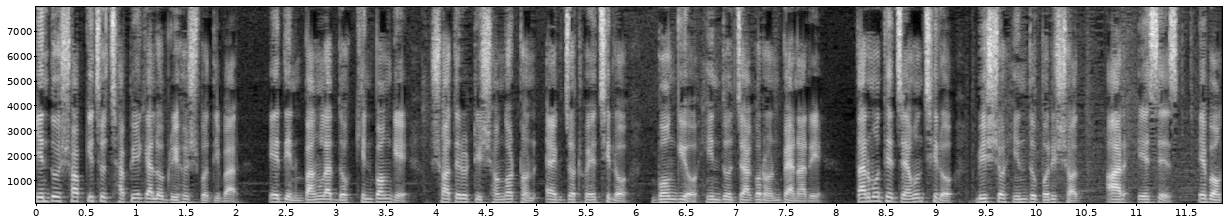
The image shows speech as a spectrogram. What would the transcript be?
কিন্তু সবকিছু ছাপিয়ে গেল বৃহস্পতিবার। এদিন বাংলার দক্ষিণবঙ্গে সতেরোটি সংগঠন একজোট হয়েছিল বঙ্গীয় হিন্দু জাগরণ ব্যানারে। তার মধ্যে যেমন ছিল বিশ্ব হিন্দু পরিষদ আর এসএস এবং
